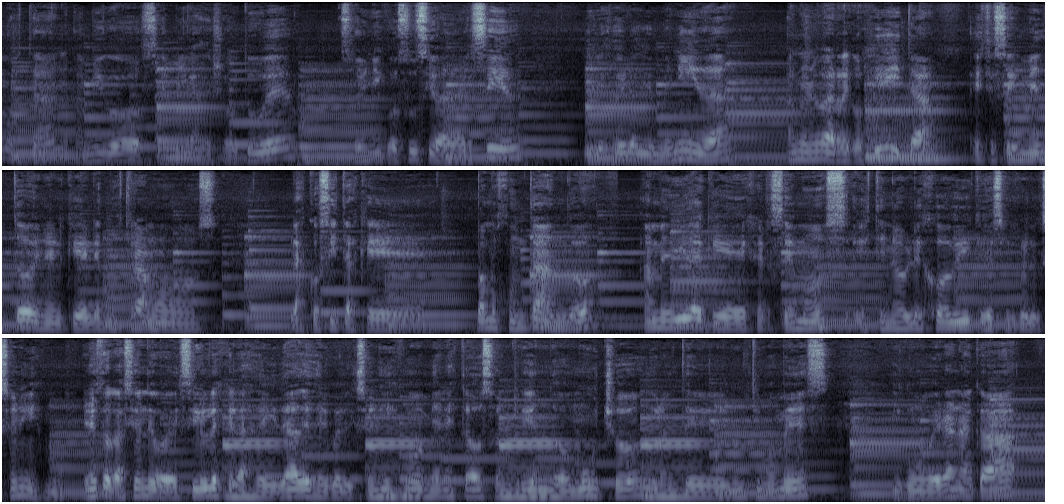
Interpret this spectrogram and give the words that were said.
¿cómo están amigos y amigas de Youtube? Soy Nico Sucio de Adercid y les doy la bienvenida a una nueva recogidita, este segmento en el que les mostramos las cositas que vamos juntando a medida que ejercemos este noble hobby que es el coleccionismo. En esta ocasión debo decirles que las deidades del coleccionismo me han estado sonriendo mucho durante el último mes y como verán acá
